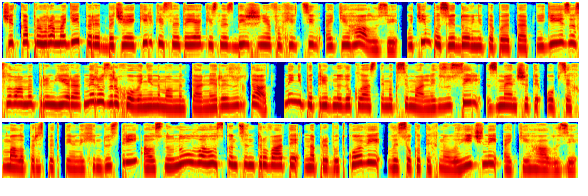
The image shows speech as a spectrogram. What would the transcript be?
Чітка програма дій передбачає кількісне та якісне збільшення фахівців IT-галузі. Утім, послідовні та поетапні дії, за словами прем'єра, не розраховані на моментальний результат. Нині потрібно докласти максимальних зусиль, зменшити обсяг малоперспективних індустрій, а основну увагу сконцентрувати на прибутковій високотехнологічній IT-галузі.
